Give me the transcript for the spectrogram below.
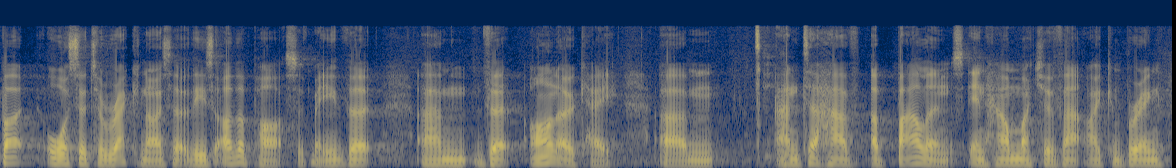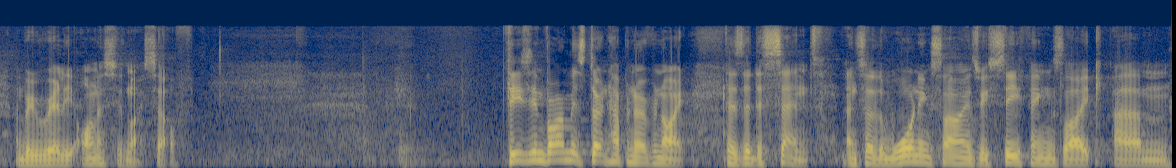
but also to recognize that these other parts of me that, um, that aren't okay. Um, and to have a balance in how much of that I can bring and be really honest with myself. These environments don't happen overnight. There's a descent. And so the warning signs, we see things like, um,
